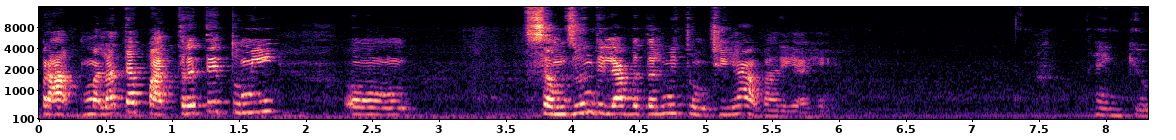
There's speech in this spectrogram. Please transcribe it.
प्रा- मला त्या पात्रतेत तुम्ही समजून दिल्याबद्दल मी तुमचीही आभारी आहे. थँक्यू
